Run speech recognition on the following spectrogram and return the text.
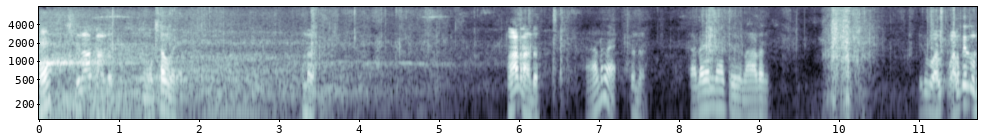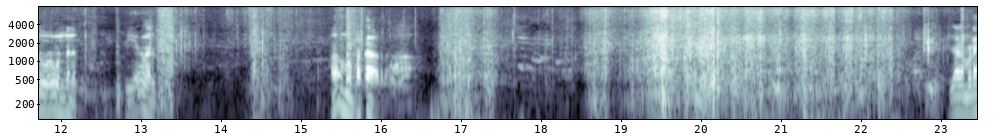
ഏ? മുട്ടൻ വരാം. നാടനാണ്ടോ നാടനാ കടകല്ലാത്ത നാടൻ. ഇത് വളർത്തി ഉണ്ടല്ലോ ഏത് നടത്തില്ല അത് പക്ക ഇതാണ് നമ്മുടെ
